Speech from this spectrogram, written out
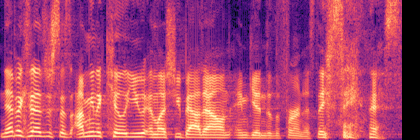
Nebuchadnezzar says, I'm going to kill you unless you bow down and get into the furnace. They say this.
